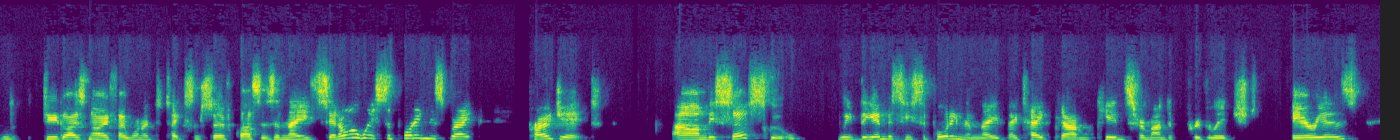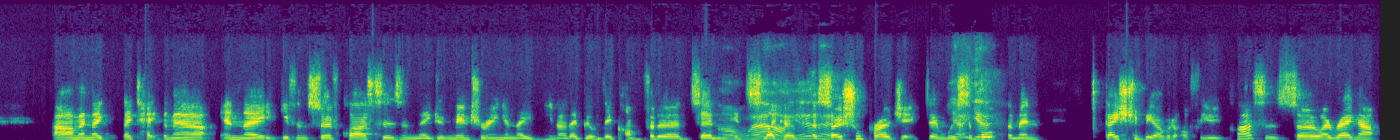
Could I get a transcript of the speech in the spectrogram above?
do you guys know if I wanted to take some surf classes? And they said, oh, we're supporting this great project, um, this surf school. We, the embassy supporting them. They they take um, kids from underprivileged areas, um, and they they take them out and they give them surf classes and they do mentoring and they you know they build their confidence and oh, it's wow, like a, yeah. a, social project and we yeah, support yeah. them and they should be able to offer you classes. So I rang up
